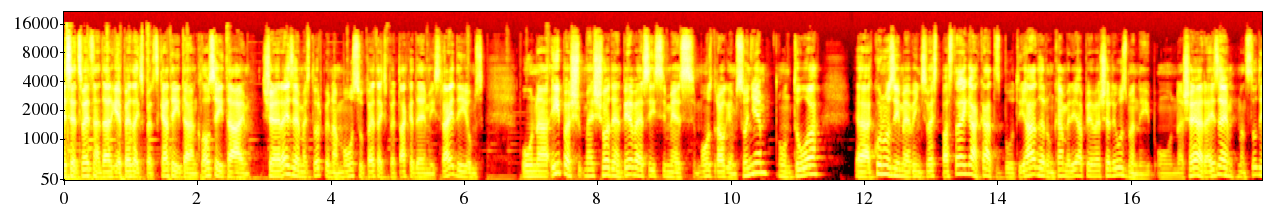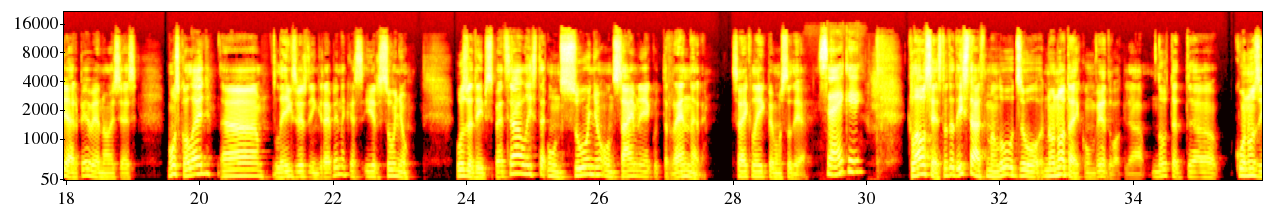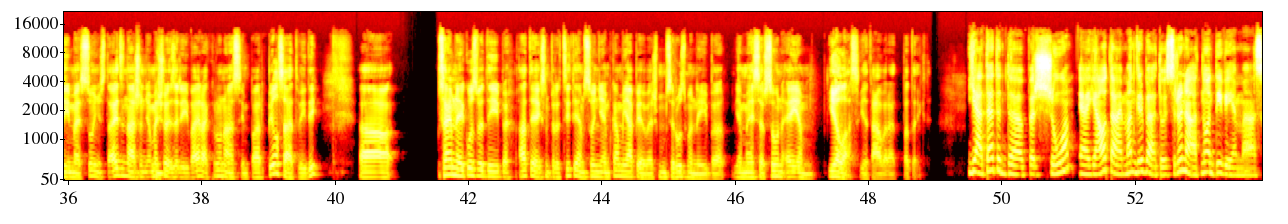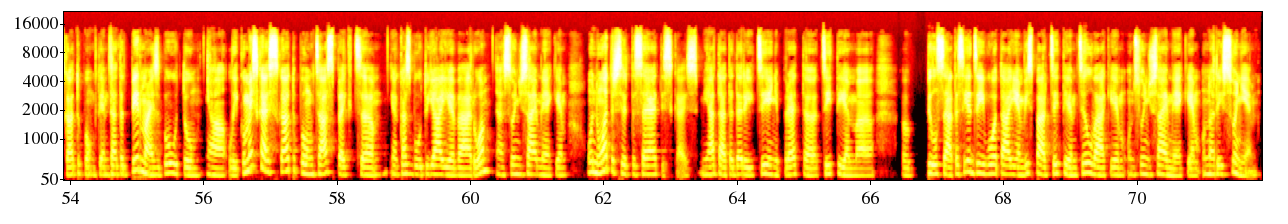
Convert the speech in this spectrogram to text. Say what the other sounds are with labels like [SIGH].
Esiet sveicināti, darbie pēteksperta skatītāji un klausītāji. Šajā reizē mēs turpinām mūsu pēteksperta akadēmijas raidījumus. Un īpaši mēs šodien pievērsīsimies mūsu draugiem suņiem un to, ko nozīmē viņus vest pastaigā, kā tas būtu jādara un kam ir jāpievērš arī uzmanība. Un šajā reizē man studijā ir pievienojusies mūsu kolēģi uh, Līgas Virziņa Grebina, kas ir suņu uzvedības speciāliste un suņu un saimnieku trenere. Sveiki, Līga, pie mums studijā. Sveiki! Klausies, nu tad izstāsti man lūdzu no noteikumu viedokļa. Nu tad, uh, ko nozīmē suņu staidzināšana, jo mēs šoreiz arī vairāk runāsim par pilsētvidi. Uh, saimnieku uzvedība, attieksme pret citiem suņiem, kam jāpievērš mums ir uzmanība, ja mēs ar sunu ejam ielās, ja tā varētu pateikt. Jā, tātad par šo jautājumu man gribētos runāt no diviem skatu punktiem. Tātad pirmais būtu likumiskais skatu punkts, aspekts, kas būtu jāievēro suņu saimniekiem, un otrs ir tas ētiskais. Jā, tātad arī cieņa pret citiem pilsētas iedzīvotājiem, vispār citiem cilvēkiem un suņu saimniekiem un arī suņiem.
